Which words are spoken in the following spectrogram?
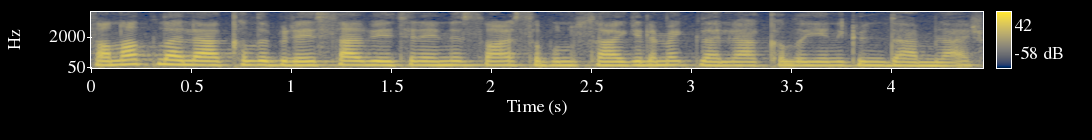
sanatla alakalı bireysel bir yeteneğiniz varsa bunu sergilemekle alakalı yeni gündemler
